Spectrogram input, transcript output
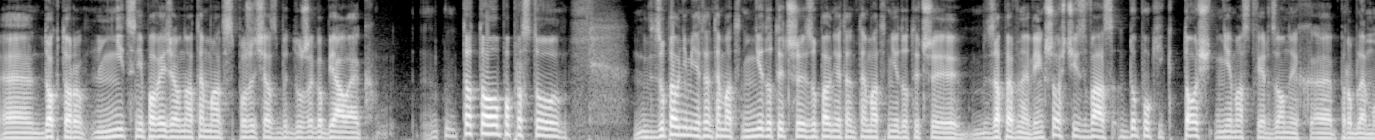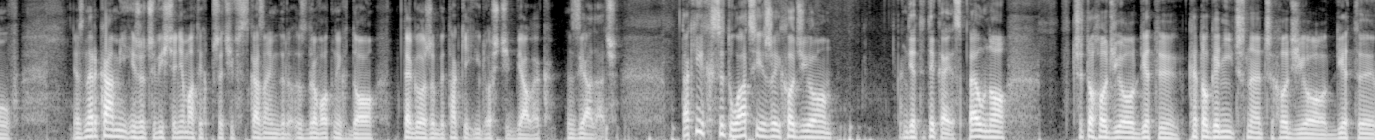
E, doktor nic nie powiedział na temat spożycia zbyt dużego białek. To to po prostu zupełnie mnie ten temat nie dotyczy, zupełnie ten temat nie dotyczy zapewne większości z Was, dopóki ktoś nie ma stwierdzonych e, problemów z nerkami i rzeczywiście nie ma tych przeciwwskazań zdrowotnych do tego, żeby takie ilości białek zjadać. Takich sytuacji, jeżeli chodzi o dietetykę, jest pełno. Czy to chodzi o diety ketogeniczne, czy chodzi o diety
